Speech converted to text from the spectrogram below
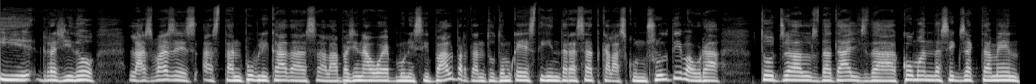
I, regidor, les bases estan publicades a la pàgina web municipal, per tant, tothom que hi estigui interessat que les consulti veurà tots els detalls de com han de ser exactament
